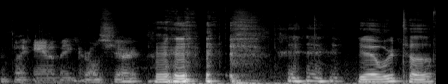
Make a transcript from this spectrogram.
It's my anime girl shirt. yeah, we're tough.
